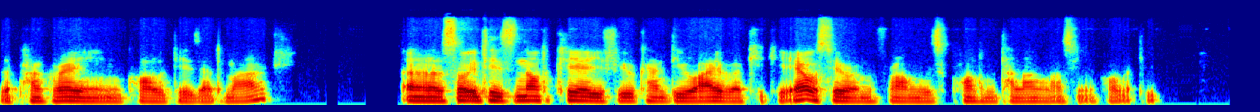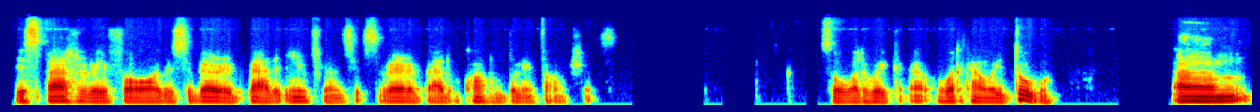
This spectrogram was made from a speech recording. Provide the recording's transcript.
the Poincare inequality that much. Uh, so it is not clear if you can derive a KKL theorem from this quantum Talagrand's inequality, especially for this very bad influences, very bad quantum Boolean functions. So what we uh, what can we do? Um,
